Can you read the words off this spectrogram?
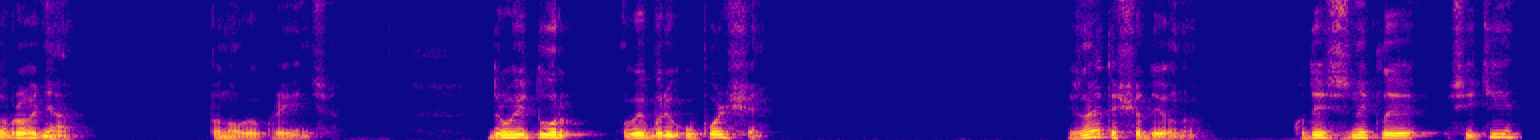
Доброго дня, панове українці. Другий тур виборів у Польщі. І знаєте, що дивно? Кудись зникли всі ті,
